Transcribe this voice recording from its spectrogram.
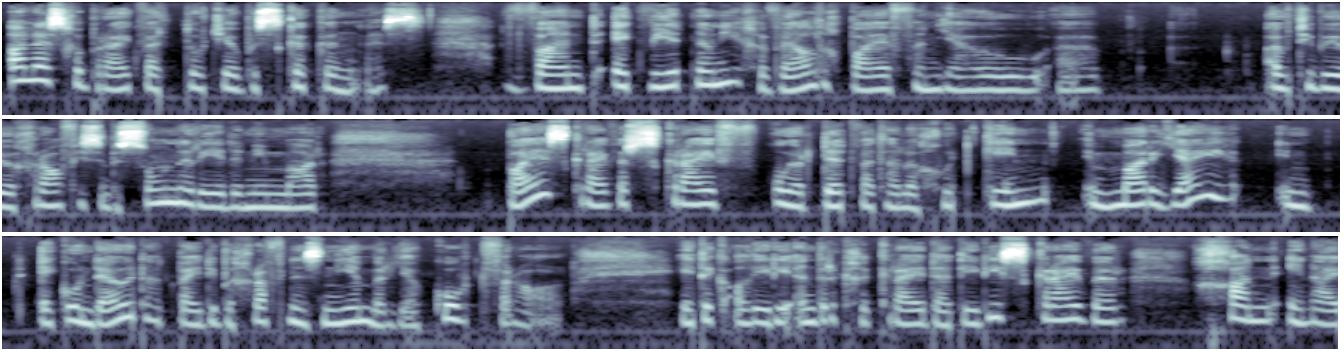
alles gebruik wat tot jou beskikking is want ek weet nou nie geweldig baie van jou uh autobiografiese besonderhede nie maar baie skrywers skryf oor dit wat hulle goed ken maar jy en ek onthou dat by die begrafnisnemer jou kort verhaal het ek al hierdie indruk gekry dat hierdie skrywer gaan en hy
